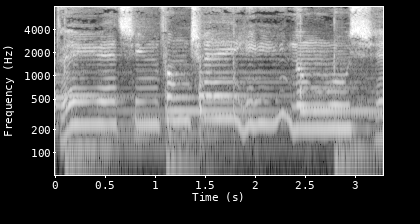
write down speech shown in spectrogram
对月，清风吹，意浓无限。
